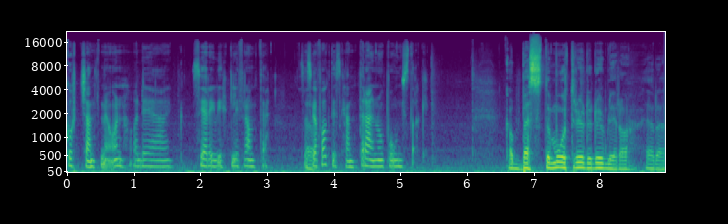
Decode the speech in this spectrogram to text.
godt kjent med henne, og det ser jeg virkelig fram til. Så jeg skal Ja. faktisk hente dem nå på onsdag. Hva bestemor tror du du blir, da? Er det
